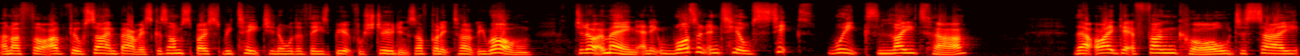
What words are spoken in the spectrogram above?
And I thought, I feel so embarrassed because I'm supposed to be teaching all of these beautiful students. I've got it totally wrong. Do you know what I mean? And it wasn't until six weeks later that I get a phone call to say,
